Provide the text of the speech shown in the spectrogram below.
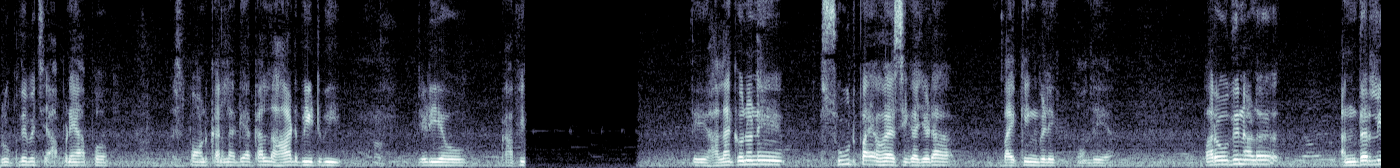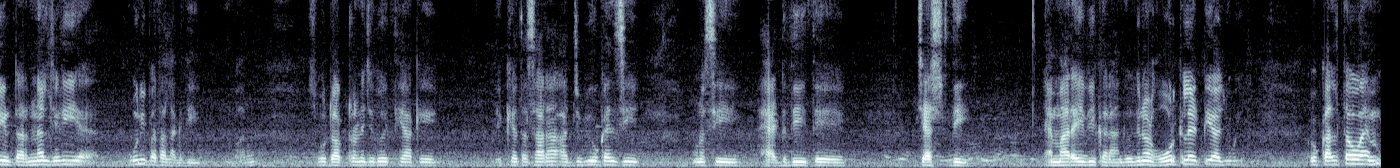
ਰੂਪ ਦੇ ਵਿੱਚ ਆਪਣੇ ਆਪ ਰਿਸਪੌਂਡ ਕਰਨ ਲੱਗਿਆ। ਕੱਲ ਹਾਰਟ ਬੀਟ ਵੀ ਜਿਹੜੀ ਉਹ ਤੇ ਹਾਲਾਂਕਿ ਉਹਨਾਂ ਨੇ ਸੂਟ ਪਾਇਆ ਹੋਇਆ ਸੀਗਾ ਜਿਹੜਾ ਬਾਈਕਿੰਗ ਵੇਲੇ ਪਾਉਂਦੇ ਆ। ਪਰ ਉਹਦੇ ਨਾਲ ਅੰਦਰਲੀ ਇੰਟਰਨਲ ਜਿਹੜੀ ਹੈ, ਉਹ ਨਹੀਂ ਪਤਾ ਲੱਗਦੀ ਬਾਹਰੋਂ। ਸੋ ਡਾਕਟਰ ਨੇ ਜਦੋਂ ਇੱਥੇ ਆ ਕੇ ਦੇਖਿਆ ਤਾਂ ਸਾਰਾ ਅੱਜ ਵੀ ਉਹ ਕਹਿੰਦੇ ਸੀ, ਹੁਣ ਅਸੀਂ ਹੈੱਡ ਦੀ ਤੇ ਚੈਸਟ ਦੀ ਐਮ ਆਰ ਆਈ ਵੀ ਕਰਾਂਗੇ, ਉਹਦੇ ਨਾਲ ਹੋਰ ਕਲੈਰਿਟੀ ਆ ਜੂਗੀ ਕਿਉਂ ਕੱਲ ਤਾਂ ਉਹ ਐਮ-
